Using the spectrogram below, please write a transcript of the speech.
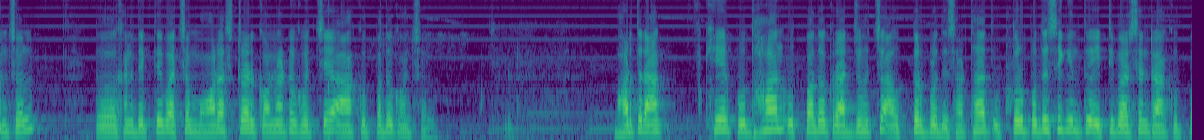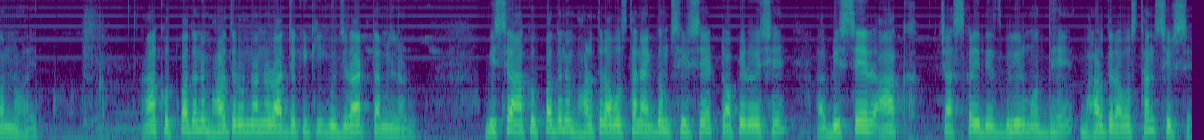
অঞ্চল। তো এখানে দেখতে পাচ্ছ মহারাষ্ট্র আর কর্ণাটক হচ্ছে আখ উৎপাদক অঞ্চল। ভারতের আখের প্রধান উৎপাদক রাজ্য হচ্ছে উত্তরপ্রদেশ। অর্থাৎ উত্তরপ্রদেশে কিন্তু এইট্টি পার্সেন্ট আখ উৎপন্ন হয়। আখ উৎপাদনে ভারতের অন্যান্য রাজ্য কী কী? গুজরাট, তামিলনাড়ু। বিশ্বে আখ উৎপাদনে ভারতের অবস্থান একদম শীর্ষে, টপে রয়েছে। আর বিশ্বের আখ চাষকারী দেশগুলির মধ্যে ভারতের অবস্থান শীর্ষে।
